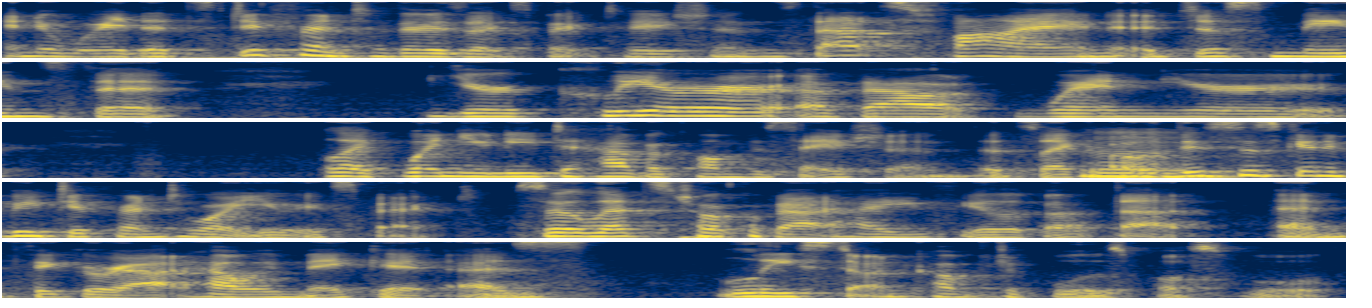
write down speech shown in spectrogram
in a way that's different to those expectations, that's fine. It just means that you're clear about when you're like when you need to have a conversation that's like, oh, this is going to be different to what you expect. So let's talk about how you feel about that and figure out how we make it as least uncomfortable as possible.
